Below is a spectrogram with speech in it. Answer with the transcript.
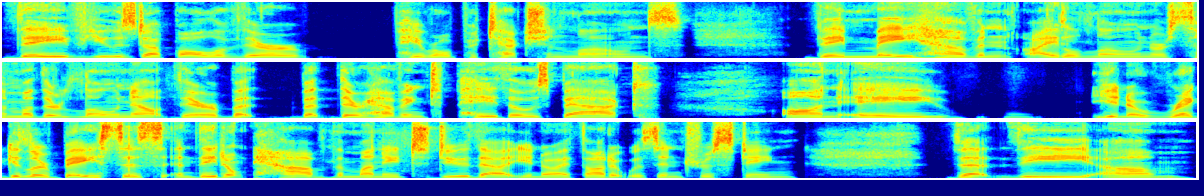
they've used up all of their payroll protection loans. They may have an EIDL loan or some other loan out there, but but they're having to pay those back on a you know regular basis, and they don't have the money to do that. You know, I thought it was interesting that the um,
